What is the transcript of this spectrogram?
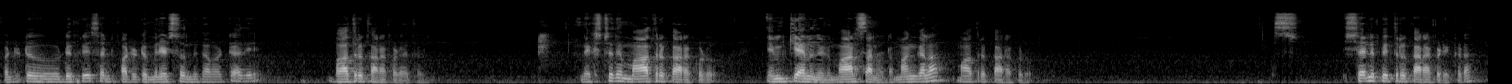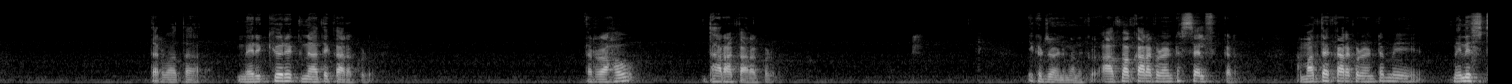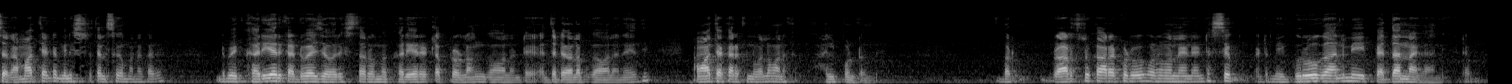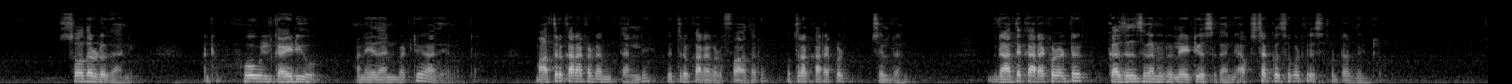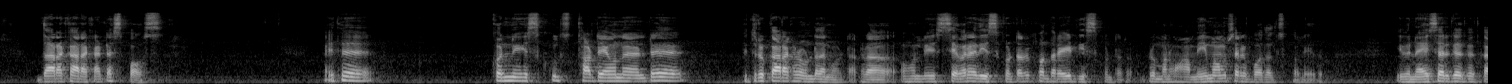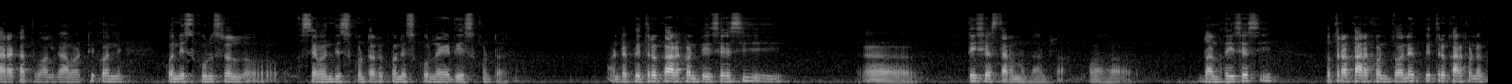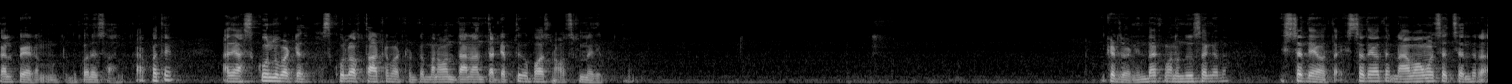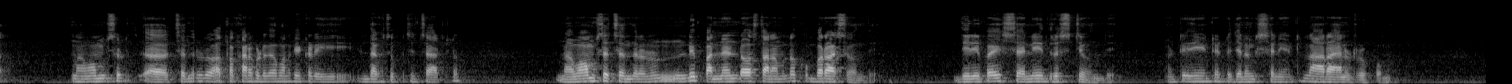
Twenty two degrees and forty two minutes ఉంది కాబట్టి అది భాతృకారకుడు అవుతాడు నెక్స్ట్ ఇది మాతృకారకుడు ఎంకే అని ఉంది. మార్స్ అనమాట మంగళ మాతృకారకుడు. శని పితృకారకుడు ఇక్కడ. తర్వాత మెర్క్యూరి జ్ఞాతికారకుడు. రాహు ధారాకారకుడు. ఇక్కడ చూడండి మనకు. ఆత్మకారకుడు అంటే సెల్ఫ్ ఇక్కడ. అమాత్యకారకుడు అంటే మీ మినిస్టర్ అమాత్య అంటే మినిస్టర్ తెలుసుగా మనకు అది. అంటే మీ కెరియర్కి అడ్వైజ్ ఎవరు ఇస్తారో కెరియర్ ఎట్లా ప్రొలాంగ్ కావాలంటే ఎంత డెవలప్ కావాలనేది అమాత్య అమాత్యకారకుని వల్ల మనకు హెల్ప్ ఉంటుంది. బట్ భారతకారకుడు వల్ల ఏంటంటే సిబ్ అంటే మీ గురువు కానీ మీ పెద్దన్న కానీ అంటే సోదరుడు కానీ అంటే హూ విల్ గైడ్ యూ అనే దాన్ని బట్టి అదే మాతృకారకుడు అంటే తల్లి పితృకారకుడు ఫాదర్ పుత్రకారకుడు చిల్డ్రన్ జ్ఞాతకారకుడు అంటే కజిన్స్ కానీ రిలేటివ్స్ కానీ అబ్స్టకల్స్ కూడా తీసుకుంటారు దీంట్లో. దారకారక అంటే స్పౌస్. అయితే కొన్ని స్కూల్స్ థాట్ ఏమున్నాయంటే పితృకారకం ఉండదన్నమాట. అక్కడ ఓన్లీ సెవెనే తీసుకుంటారు కొందరు ఎయిట్ తీసుకుంటారు. ఇప్పుడు మనం ఆ మీమాంసకి పోదలుచుకోలేదు ఇవి నైసర్గిక కారకత్వాలు కాబట్టి కొన్ని కొన్ని స్కూల్స్లలో సెవెన్ తీసుకుంటారు కొన్ని స్కూల్లో ఎయిట్ తీసుకుంటారు. అంటే పితృకారకం తీసేసి తీసేస్తారన్నమాట దాంట్లో. దాంట్లో తీసేసి పుత్రకారకంతోనే పితృకారకం కలిపేయడం ఉంటుంది కొన్నిసార్లు. కాకపోతే అది ఆ స్కూల్ని బట్టి స్కూల్ ఆఫ్ థాట్ని బట్టి ఉంటుంది. మనం దాని అంత డెప్త్గా పోవాల్సిన అవసరం లేదు ఇప్పుడు. ఇక్కడ చూడండి ఇందాక మనం చూసాం కదా ఇష్టదేవత. ఇష్టదేవత నామాంశ చంద్ర నవాంశుడు చంద్రుడు ఆత్మకారకుడుగా మనకి ఇక్కడ ఇందాక చూపించిన చాట్లో నవాంశ చంద్రుడు నుండి పన్నెండవ స్థానంలో కుంభరాశి ఉంది. దీనిపై శని దృష్టి ఉంది. అంటే ఇది ఏంటంటే జనరల్ శని అంటే నారాయణుడు రూపం.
